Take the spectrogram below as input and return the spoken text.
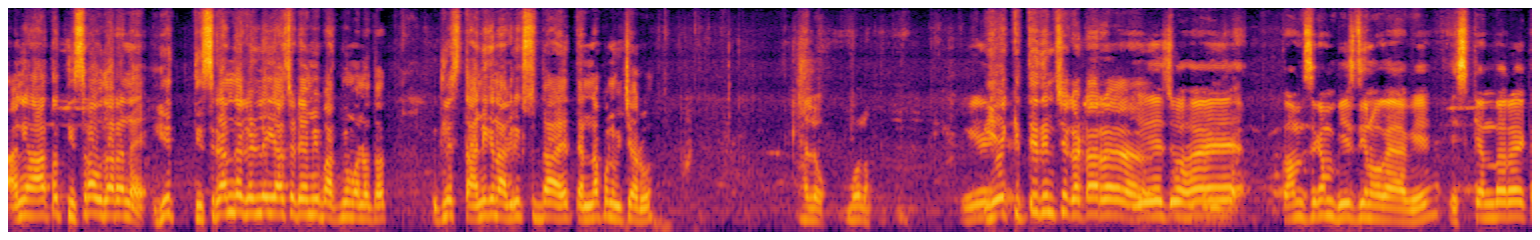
आणि हा आता तिसरा उदाहरण आहे. हे तिसऱ्यांदा घडलं यासाठी आम्ही बातमी बनवतात. इथले स्थानिक नागरिक सुद्धा आहेत. त्यांना पण विचारू. हेलो बोलो. ये ये कितने दिन से गटार ये जो है कम से कम बीस दिन हो गया अभी. इसके अंदर एक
